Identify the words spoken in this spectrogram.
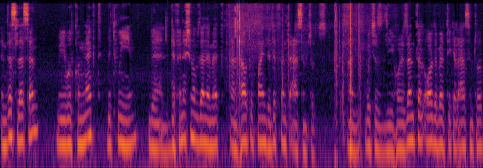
In this lesson, we will connect between the definition of the limit and how to find the different asymptotes, which is the horizontal or the vertical asymptote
